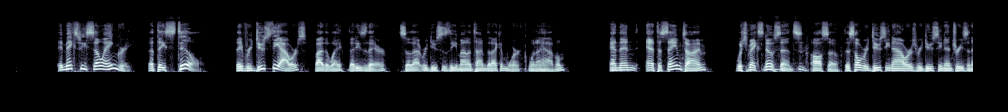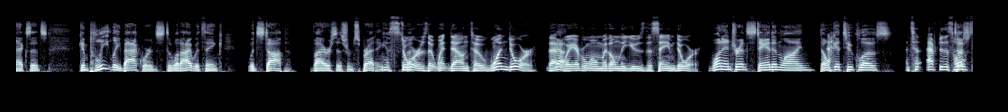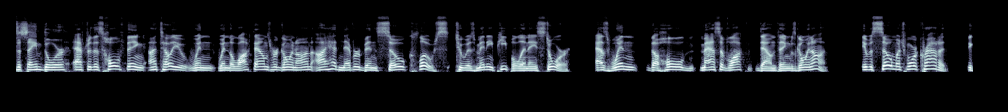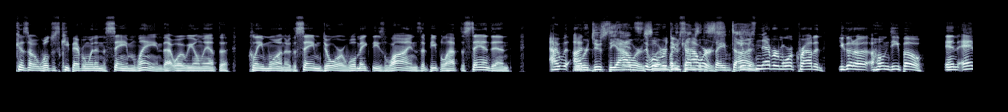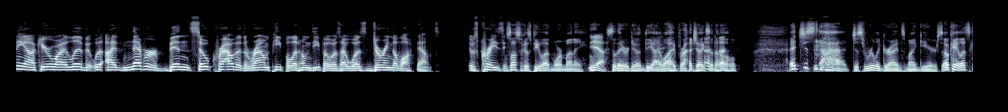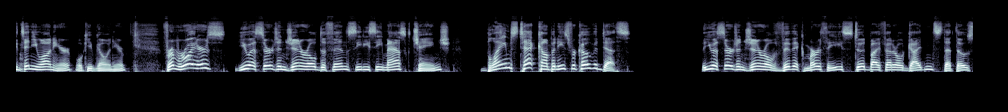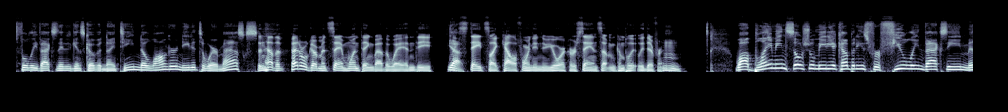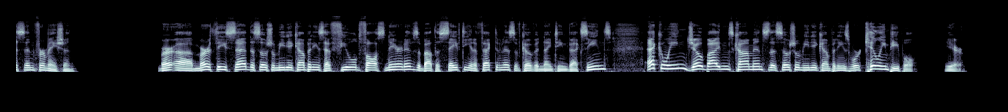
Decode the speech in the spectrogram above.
It makes me so angry that they still, they've reduced the hours, by the way, that he's there. So that reduces the amount of time that I can work when I have him. And then at the same time, which makes no sense. Hmm. Also, this whole reducing hours, reducing entries and exits, completely backwards to what I would think would stop viruses from spreading. You have stores that went down to one door. That Yeah. way, everyone would only use the same door. One entrance, stand in line, don't get too close, After this whole touch the same door. after this whole thing, I tell you, when when the lockdowns were going on, I had never been so close to as many people in a store as when the whole massive lockdown thing was going on. It was so much more crowded because uh, we'll just keep everyone in the same lane. That way, we only have to clean one or the same door. We'll make these lines that people have to stand in. I w- We'll I- reduce the hours. It so will everybody reduce hours at the same It was never more crowded. You go to Home Depot in Antioch, here where I live. It I've never been so crowded around people at Home Depot as I was during the lockdowns. It was crazy. It's also because people had more money. Yeah. So they were doing DIY projects at home. It just ah, just really grinds my gears. Okay, let's continue on here. We'll keep going here. From Reuters, U.S. Surgeon General defends CDC mask change, blames tech companies for COVID deaths. The U.S. Surgeon General Vivek Murthy stood by federal guidance that those fully vaccinated against COVID 19 no longer needed to wear masks. So now the federal government's saying one thing, by the way, and the Yeah. like, states like California and New York are saying something completely different. Mhm. While blaming social media companies for fueling vaccine misinformation. Mur- uh, Murthy said the social media companies have fueled false narratives about the safety and effectiveness of COVID 19 vaccines, echoing Joe Biden's comments that social media companies were killing people here.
